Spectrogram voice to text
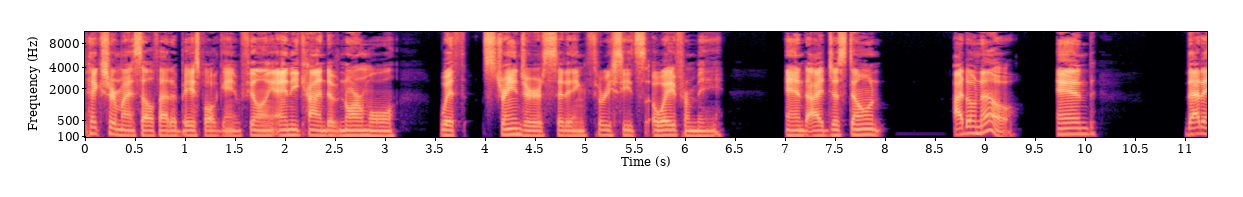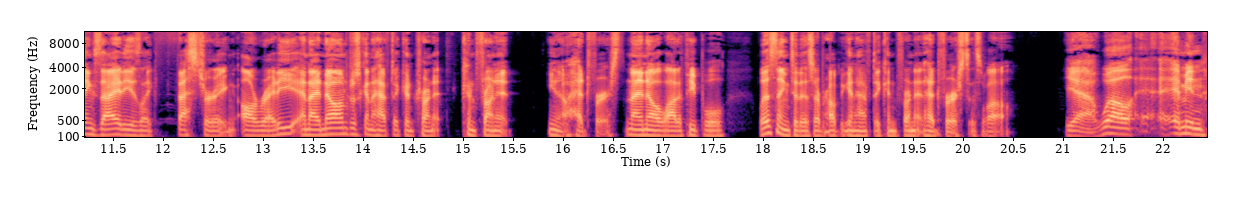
picture myself at a baseball game feeling any kind of normal with strangers sitting three seats away from me, and I just don't I don't know, and that anxiety is like festering already, and I know I'm just going to have to confront it confront it you know, head first. And I know a lot of people listening to this are probably going to have to confront it head first as well. Yeah, well, I- mean,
